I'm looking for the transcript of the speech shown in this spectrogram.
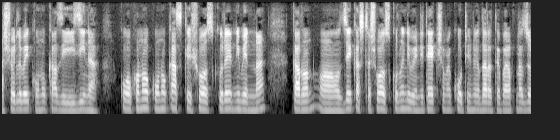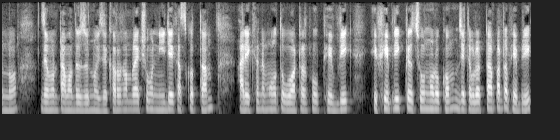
আসলে ভাই, কোনো কাজ ইজি না। কখনো কোনো কাজকে সহজ করে নেবেন না। কারণ যে কাজটা সহজ করে নেবেন, এটা একসময় কঠিন হয়ে দাঁড়াতে পারে আপনার জন্য, যেমনটা আমাদের জন্য হয়েছে। কারণ আমরা একসময় নিডে কাজ করতাম, আর এখানে মূলত ওয়াটারপ্রুফ ফেব্রিক এই ফেব্রিকটা হচ্ছে অন্যরকম, যেটা বলে টাপাটা ফেব্রিক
